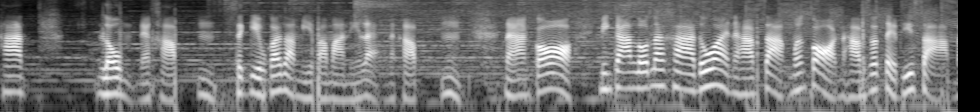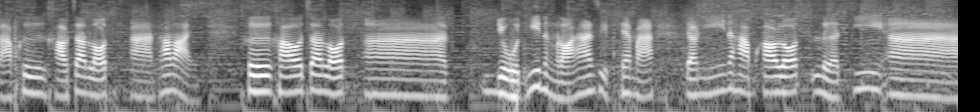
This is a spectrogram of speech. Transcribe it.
ธาตุ ลมนะครับสกิลก็จะมีประมาณนี้แหละนะครับนะก็มีการลดราคาด้วยนะครับ จากเมื่อก่อนนะครับสเต็ปที่3นะครับคือเขาจะลดอ่าเท่าไหร่ คือเขาจะลดอ่า อยู่ที่ 150 ใช่ไหมเดี๋ยวนี้นะครับเขาลดเหลือที่อ่า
